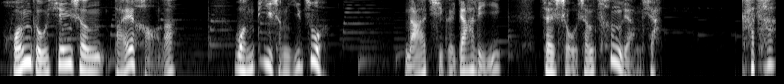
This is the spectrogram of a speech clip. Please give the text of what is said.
黄狗先生摆好了，往地上一坐，拿起个鸭梨，在手上蹭两下，咔嚓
